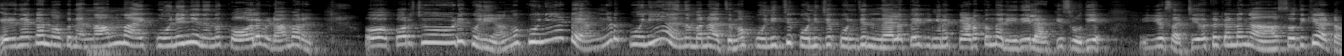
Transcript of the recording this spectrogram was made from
എഴുന്നേക്കാൻ നോക്കുന്ന? നന്നായി കുനിഞ്ഞ് നിന്ന് കോല വിടാൻ പറഞ്ഞു. ഓ കുറച്ചുകൂടി കുനി അങ്ങ് കുനിയട്ടെ. അങ്ങോട്ട് കുനിയ എന്നും പറഞ്ഞ അച്ഛമ്മ കുനിച്ച് കുനിച്ച് കുനിച്ച് നിലത്തേക്ക് ഇങ്ങനെ കിടത്തുന്ന രീതിയിലാക്കി ശ്രുതിയെ. അയ്യോ സച്ചി ഇതൊക്കെ കണ്ടങ്ങ് ആസ്വദിക്കുക കേട്ടോ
